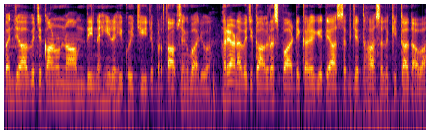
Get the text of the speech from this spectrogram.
ਪੰਜਾਬ ਵਿੱਚ ਕਾਨੂੰਨ ਨਾਮ ਦੀ ਨਹੀਂ ਰਹੀ ਕੋਈ ਚੀਜ਼। ਪ੍ਰਤਾਪ ਸਿੰਘ ਬਾਜਵਾ, ਹਰਿਆਣਾ ਵਿੱਚ ਕਾਂਗਰਸ ਪਾਰਟੀ ਕਰੇਗੀ ਇਤਿਹਾਸਕ ਜਿੱਤ ਹਾਸਲ, ਕੀਤਾ ਦਾਵਾ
